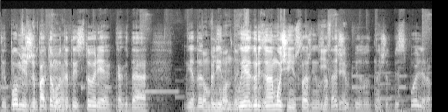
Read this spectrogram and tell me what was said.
Ты помнишь же потом такое. вот эта история, когда... Я, да, блин, Лондоне. я говорю, нам очень усложнил Действие. задачу, без, вот, значит, без спойлеров.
